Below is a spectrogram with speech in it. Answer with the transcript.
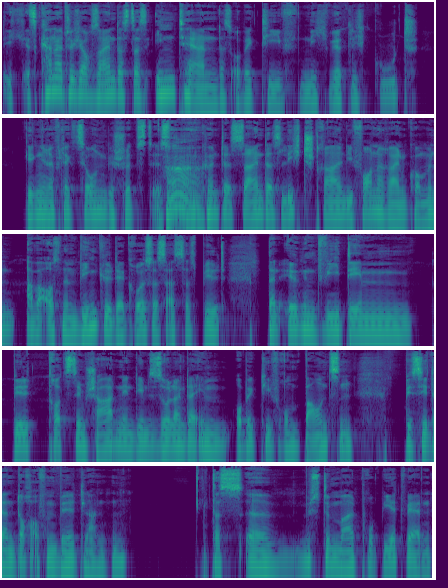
ich, es kann natürlich auch sein, dass das intern das Objektiv nicht wirklich gut gegen Reflexionen geschützt ist. Ah. Dann könnte es sein, dass Lichtstrahlen, die vorne reinkommen, aber aus einem Winkel, der größer ist als das Bild, dann irgendwie dem Bild trotzdem schaden, indem sie so lange da im Objektiv rumbouncen, bis sie dann doch auf dem Bild landen. Das äh, müsste mal probiert werden.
